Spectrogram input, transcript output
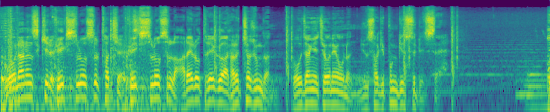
원하는 skill을 quick slot을 터치해 quick slot을 아래로 드래그한 가르쳐준 건 도장에 전해오는 유서 깊은 기술일세. 의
